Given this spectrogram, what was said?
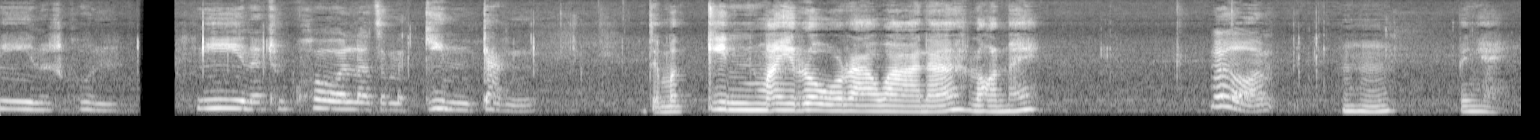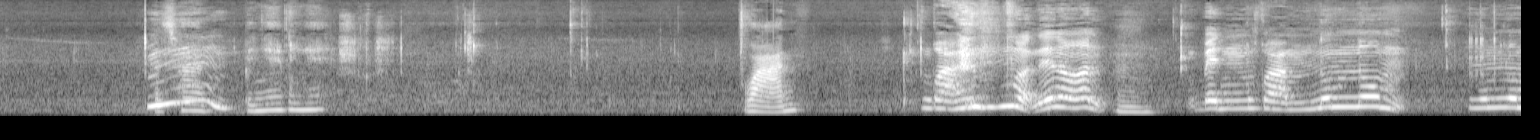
นี่นะทุกคน นี่นะทุกคนเราจะมากินกัน จะมากินไมโรราวานะ ร้อนไหม ไม่ร้อนอือหือ เป็นไงอืรมสชาติเป็นไง เป็นไง หวาน หวานหมดแน่นอน อืมเป็นความนุ่มๆ นุ่ม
